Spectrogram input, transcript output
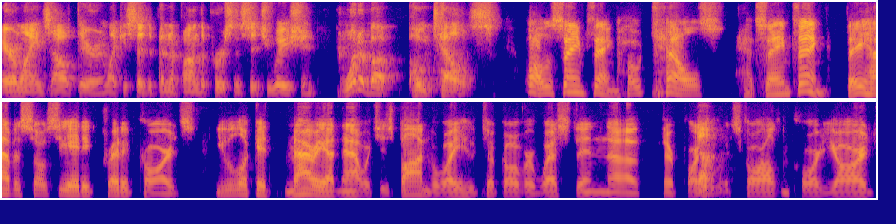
airlines out there, and like you said, depending upon the person's situation. What about hotels? Well, the same thing. Hotels have same thing. They have associated credit cards. You look at Marriott now, which is Bonvoy, who took over Westin uh, they're part yep. of Ritz Carlton, Courtyard,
